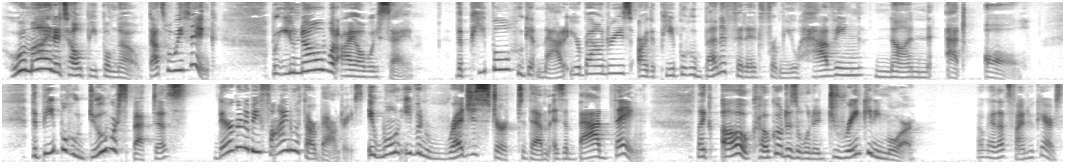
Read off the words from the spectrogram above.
who am I to tell people no? That's what we think. But you know what I always say the people who get mad at your boundaries are the people who benefited from you having none at all. The people who do respect us, they're going to be fine with our boundaries. It won't even register to them as a bad thing. Like, oh, Coco doesn't want to drink anymore. Okay, that's fine. Who cares?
